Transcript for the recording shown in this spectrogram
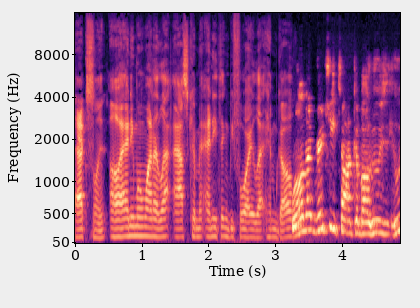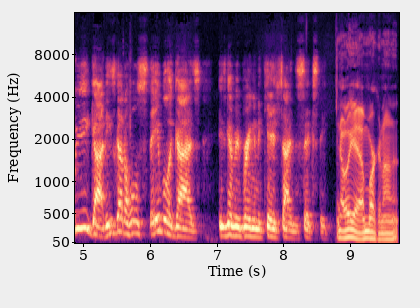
Excellent. Uh, anyone want to let, ask him anything before I let him go? Well, let Richie talk about who's who he got. He's got a whole stable of guys. He's going to be bringing to Cage Titan 60. Oh yeah, I'm working on it.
